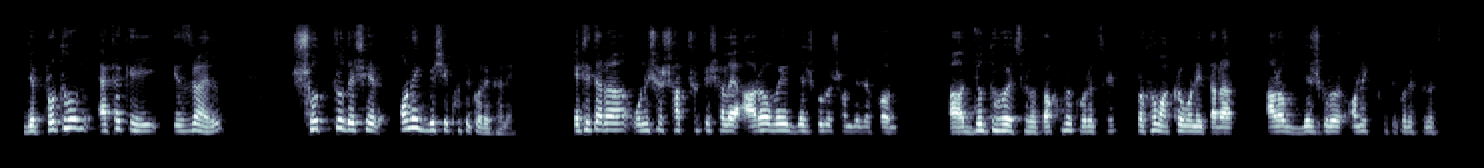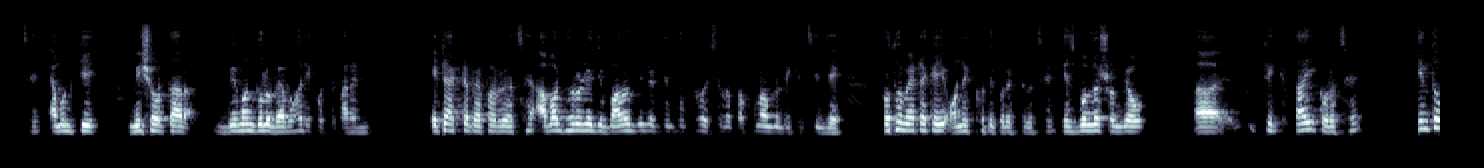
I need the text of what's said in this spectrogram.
যে প্রথম অ্যাটাকেই ইসরায়েল শত্রু দেশের অনেক বেশি ক্ষতি করে ফেলে। এটি তারা উনিশশো সাতষট্টি সালে আরবের দেশগুলোর সঙ্গে যখন যুদ্ধ হয়েছিল তখনও করেছে। প্রথম আক্রমণে তারা আরব দেশগুলোর অনেক ক্ষতি করে ফেলেছে। এমনকি মিশর তার বিমানগুলো ব্যবহারই করতে পারেনি। এটা একটা ব্যাপার রয়েছে। আবার ধরুন এই যে বারো দিনের যে যুদ্ধ হয়েছিল তখন আমরা দেখেছি যে প্রথম এটাকেই অনেক ক্ষতি করে ফেলেছে। হিজবুল্লার সঙ্গেও ঠিক তাই করেছে। কিন্তু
